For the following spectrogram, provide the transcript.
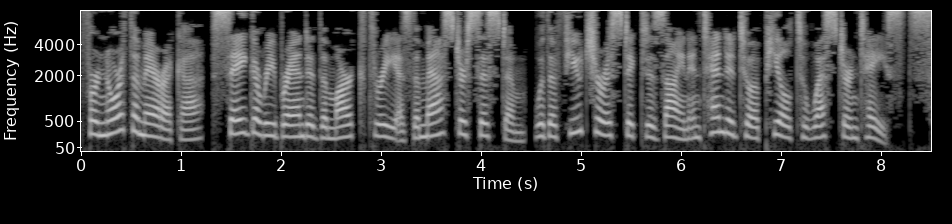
For North America, Sega rebranded the Mark III as the Master System, with a futuristic design intended to appeal to Western tastes.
